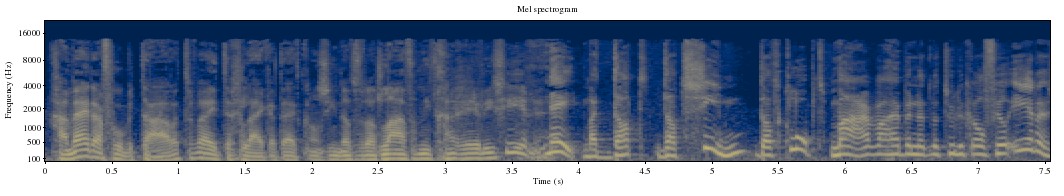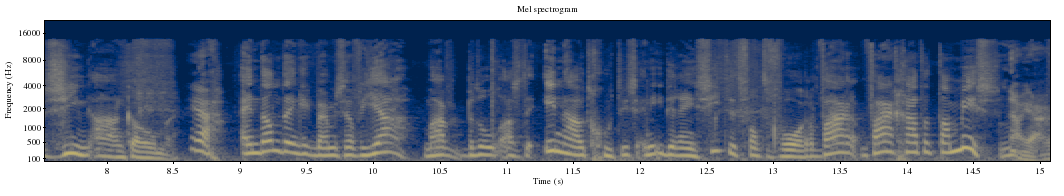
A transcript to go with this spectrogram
gaan wij daarvoor betalen... terwijl je tegelijkertijd kan zien dat we dat later niet gaan realiseren. Nee, maar dat, dat zien, dat klopt. Maar we hebben het natuurlijk al veel eerder zien aankomen. Ja, En dan denk ik bij mezelf, ja, maar bedoel, als de inhoud goed is... en iedereen ziet het van tevoren, waar, waar gaat het dan mis? Nou ja, eh,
